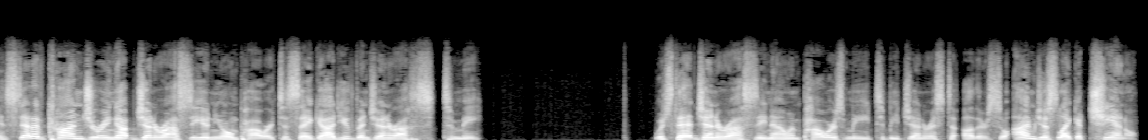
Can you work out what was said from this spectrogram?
Instead of conjuring up generosity in your own power, to say, God, you've been generous to me, which that generosity now empowers me to be generous to others. So I'm just like a channel,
